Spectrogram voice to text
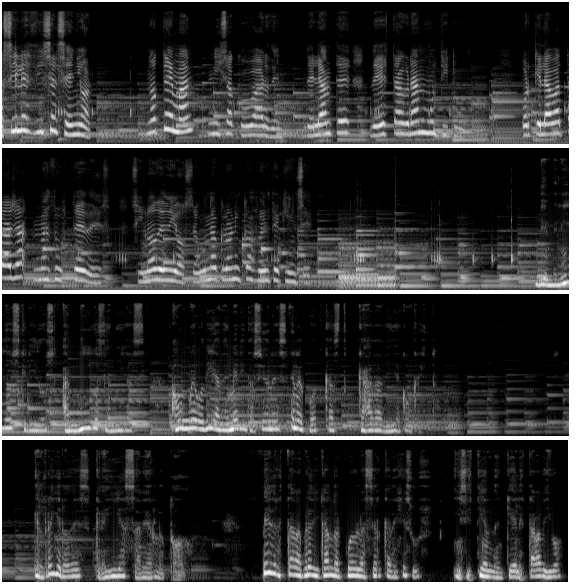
Así les dice el Señor, no teman ni se acobarden delante de esta gran multitud, porque la batalla no es de ustedes, sino de Dios. Segunda Crónicas 20:15. Bienvenidos queridos amigos y amigas a un nuevo día de meditaciones en el podcast Cada día con Cristo. El rey Herodes creía saberlo todo. Pedro estaba predicando al pueblo acerca de Jesús, insistiendo en que él estaba vivo,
